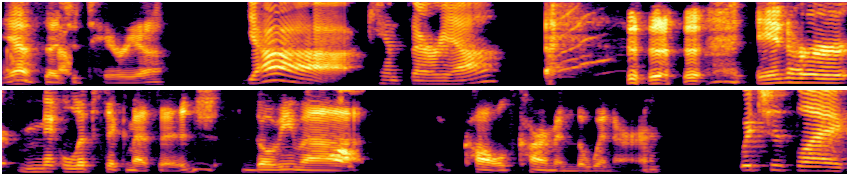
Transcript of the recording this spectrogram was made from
That Yeah, Sagittaria. Yeah, Canceria. In her mi- lipstick message, Dovima Oh. calls Carmen the winner. Which is like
